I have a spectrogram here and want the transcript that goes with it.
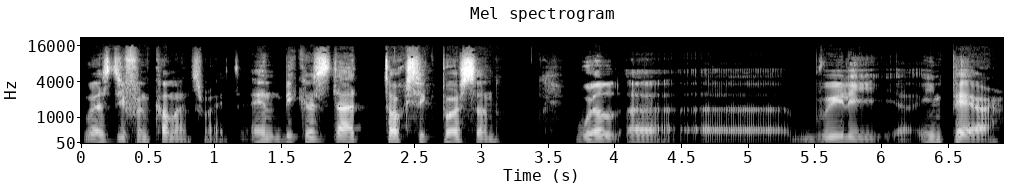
who has different comments, right? And because that toxic person will uh, uh, really uh, impair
